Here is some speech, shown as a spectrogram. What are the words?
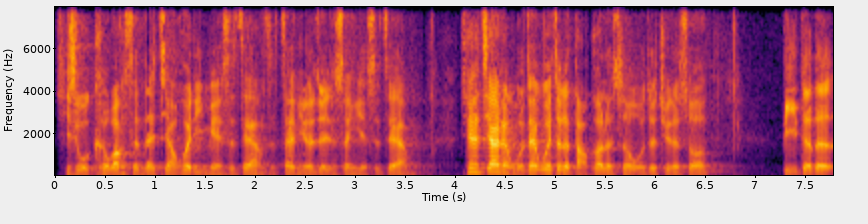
其实我渴望神在教会里面是这样子，在你的人生也是这样。现在家人，我在为这个祷告的时候，我就觉得说，彼得的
